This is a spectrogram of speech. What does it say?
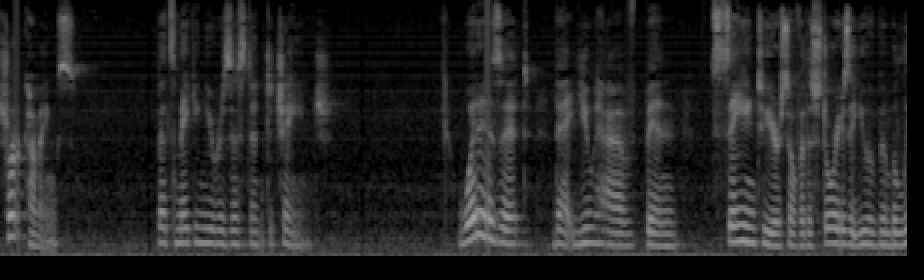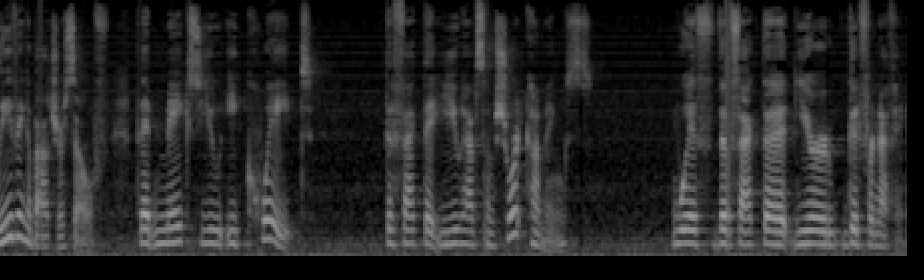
shortcomings that's making you resistant to change? What is it that you have been saying to yourself or the stories that you have been believing about yourself that makes you equate the fact that you have some shortcomings with the fact that you're good for nothing.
